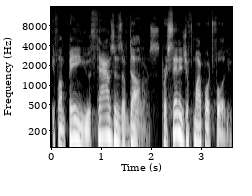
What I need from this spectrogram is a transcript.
if I'm paying you thousands of dollars, percentage of my portfolio?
